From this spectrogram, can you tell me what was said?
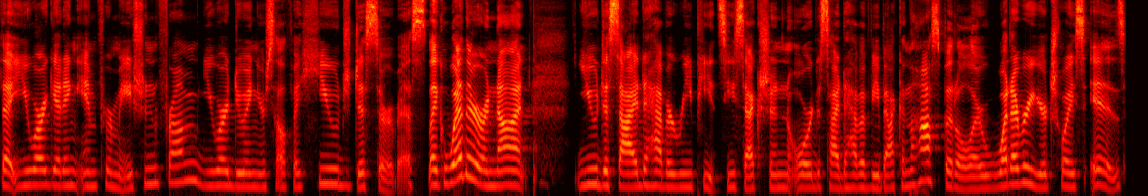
that you are getting information from, you are doing yourself a huge disservice. Like whether or not you decide to have a repeat C section or decide to have a VBAC in the hospital or whatever your choice is,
